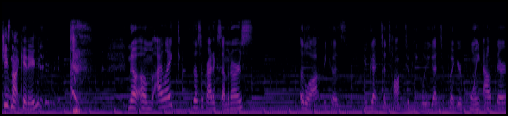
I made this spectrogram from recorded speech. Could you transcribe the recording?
She's not kidding. No, um, I like the Socratic seminars a lot because you get to talk to people, you get to put your point out there.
